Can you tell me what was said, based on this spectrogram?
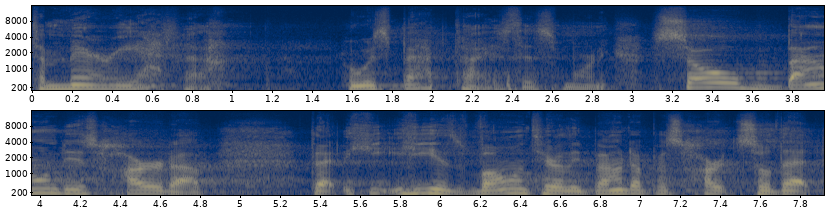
to Marietta, who was baptized this morning. So bound his heart up that he, he has voluntarily bound up his heart so that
